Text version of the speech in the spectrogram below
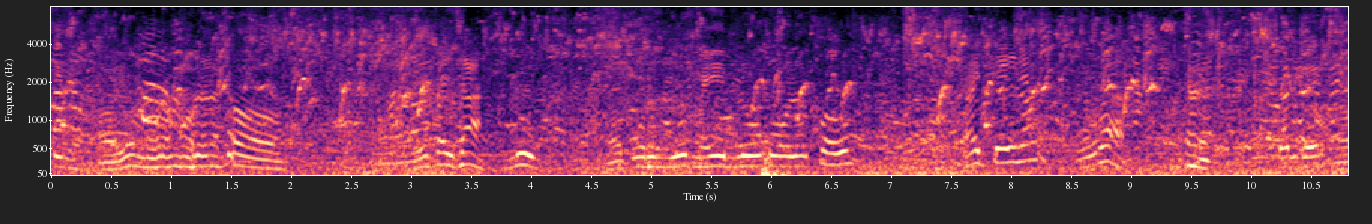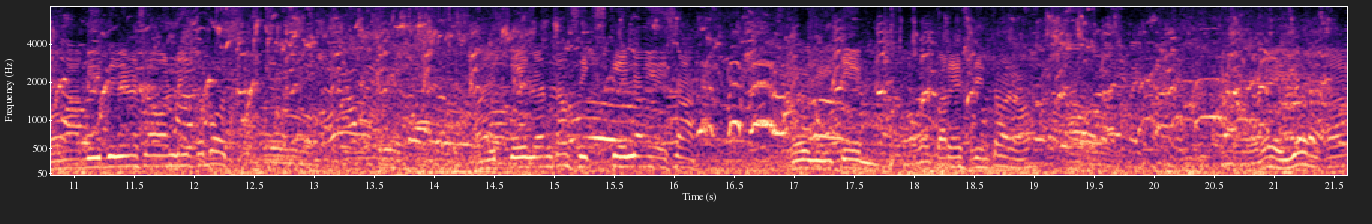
itim. Oh, yun, mura-mura na to. Ayun pa isa, blue. Oh, puro blue, may blue color po. oh. 5K lang, mura. oh, mabibili na sa online ka, boss. Oh. 5K lang daw, 6K lang yung isa. Yun, yung itim. Okay, pares din to, no? Okay, yun. Ang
